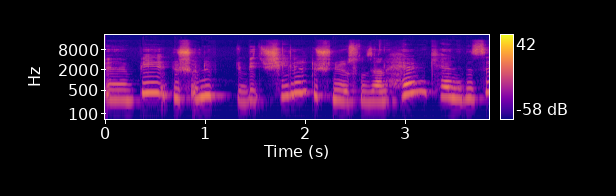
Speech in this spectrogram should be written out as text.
E, bir düşünüp bir şeyleri düşünüyorsunuz yani hem kendinizi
